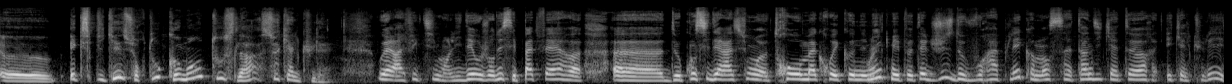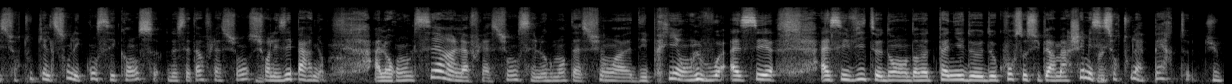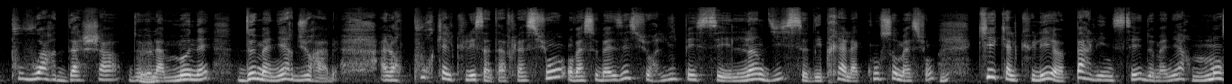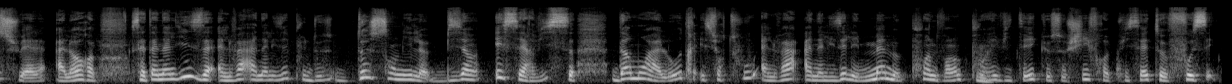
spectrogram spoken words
expliquer surtout comment tout cela se calculait. Oui, alors effectivement, l'idée aujourd'hui, c'est pas de faire euh, de considérations euh, trop macroéconomiques, mais peut-être juste de vous rappeler comment cet indicateur est calculé et surtout quelles sont les conséquences de cette inflation sur les épargnants. Alors on le sait, hein, l'inflation, c'est l'augmentation euh, des prix, on le voit assez, assez vite dans, notre panier de, courses au supermarché, mais c'est surtout la perte du pouvoir d'achat de mhm. la monnaie de manière durable. Alors pour calculer cette inflation, on va se baser sur l'IPC, l'indice des prix à la consommation qui est calculée euh, par l'INSEE de manière mensuelle. Alors, cette analyse, elle va analyser plus de 200 000 biens et services d'un mois à l'autre et surtout, elle va analyser les mêmes points de vente pour éviter que ce chiffre puisse être faussé.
